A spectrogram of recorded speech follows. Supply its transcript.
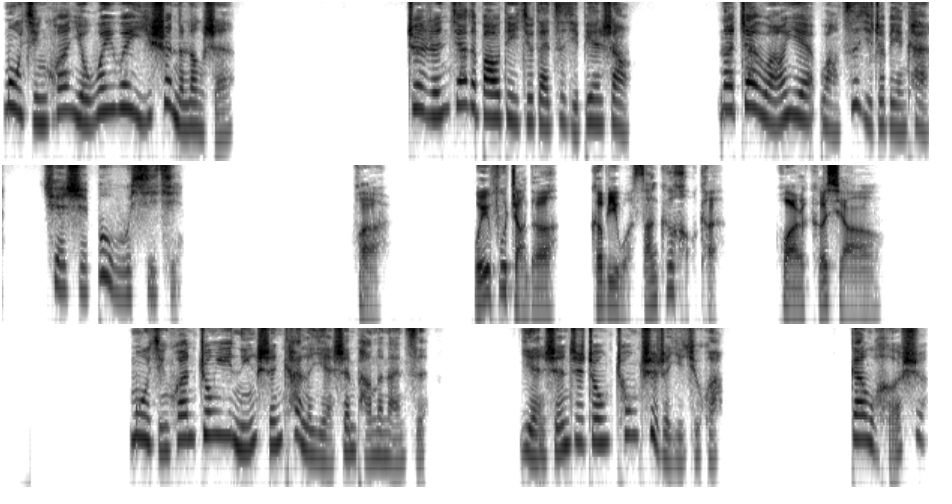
穆景欢有微微一瞬的愣神。这人家的胞弟就在自己边上，那战王爷往自己这边看，却是不无稀奇。花儿，为夫长得可比我三哥好看，花儿可想？穆景欢终于凝神看了眼身旁的男子，眼神之中充斥着一句话：“干我何事？”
